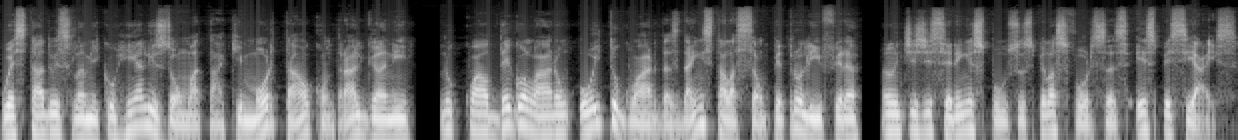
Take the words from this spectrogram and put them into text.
o Estado Islâmico realizou um ataque mortal contra Al-Ghani, no qual degolaram oito guardas da instalação petrolífera antes de serem expulsos pelas forças especiais.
